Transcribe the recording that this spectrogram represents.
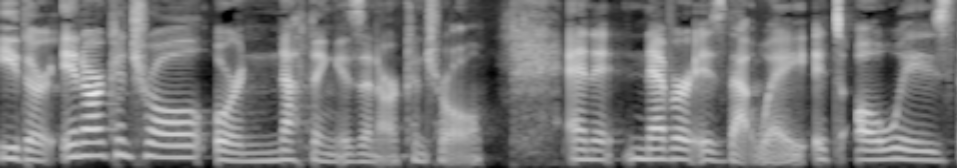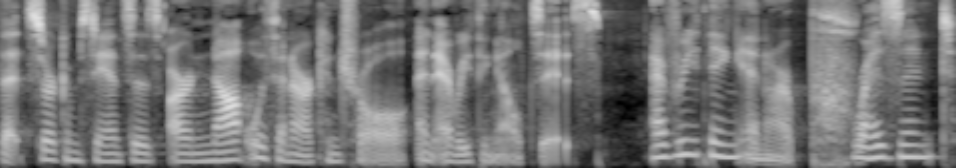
either in our control or nothing is in our control. And it never is that way. It's always that circumstances are not within our control and everything else is. Everything in our present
